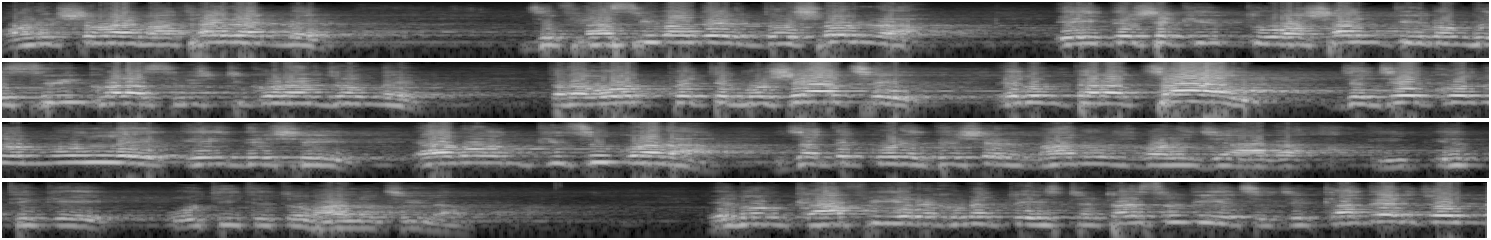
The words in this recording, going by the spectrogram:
অনেক সময় মাথায় রাখবেন যে ফ্যাসিবাদের দোসররা এই দেশে কিন্তু অশান্তি এবং বিশৃঙ্খলা সৃষ্টি করার জন্য তারা ওট পেতে বসে আছে এবং তারা চায় যে যে কোনো মূল্যে এই দেশে এমন কিছু করা যাতে করে দেশের মানুষ বলে যে আগা এর থেকে অতীতে তো ভালো ছিলাম। এবং কাফি এরকম একটা স্ট্যাটাসও দিয়েছে যে কাদের জন্য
